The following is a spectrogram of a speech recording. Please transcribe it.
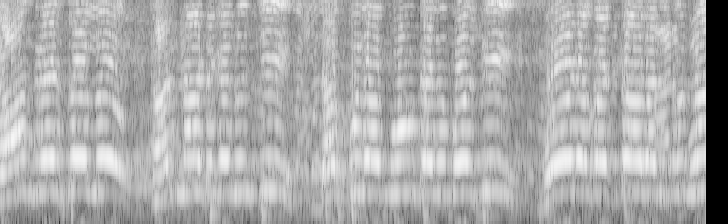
కాంగ్రెస్ వాళ్ళు కర్ణాటక నుంచి డబ్బుల మూటలు మోసి ఓడగొట్టాలనుకున్నా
